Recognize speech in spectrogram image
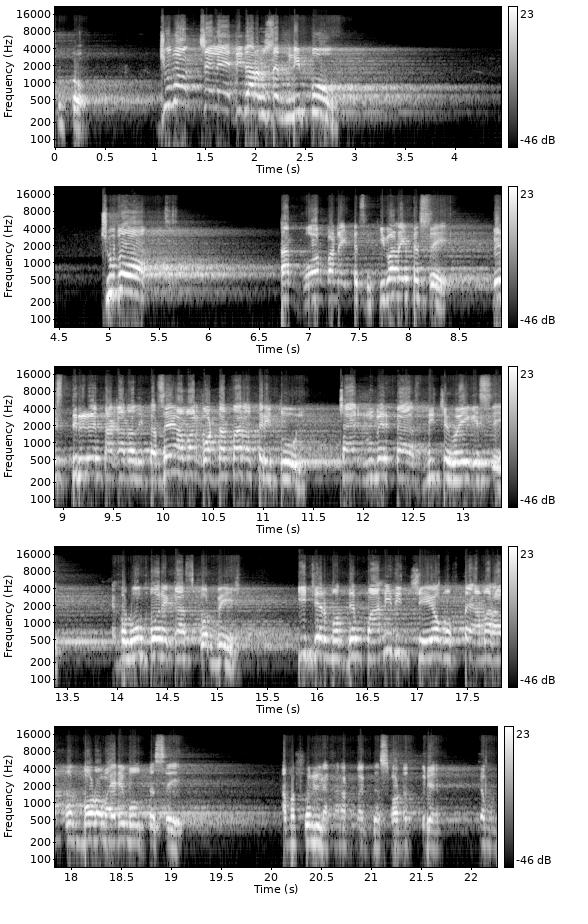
ছোট। যুবক ছেলে, দিদার হোসেন লিপু। যুবক, তার ঘর বানাইতেছে, কি বানাইতেছে? মিস্ত্রিরে টাকা দিতেছে, আমার ঘরটা তাড়াতাড়ি তুল চার রুমের কাজ নিচে হয়ে গেছে। এখন উপরে কাজ করবে। ইটের মধ্যে পানি দিচ্ছে, এই অবস্থায় আমার আপন বড় ভাইরে বলতেছে, আমার শরীরটা খারাপ লাগতেছে, হঠাৎ করে কেমন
